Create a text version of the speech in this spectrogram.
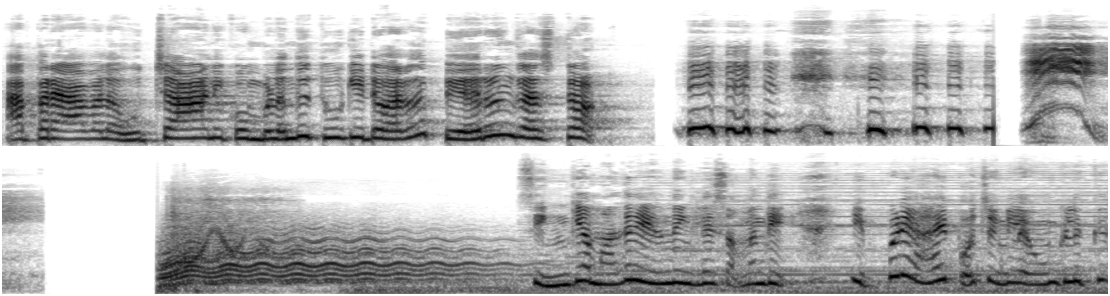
அப்புறம் அவளை உச்சாணி கொம்புல இருந்து தூக்கிட்டு வர்றது பெரும் கஷ்டம். சிங்க மாதிரி இருந்தீங்களே சம்மந்தி. இப்படி ஆகி போச்சுங்களே உங்களுக்கு.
